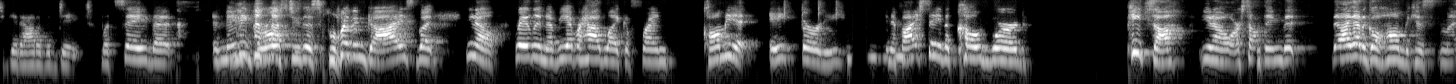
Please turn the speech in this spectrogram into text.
to get out of a date? Let's say that, and maybe girls do this more than guys, but you know, Raylin, have you ever had like a friend call me at 8:30, and if I say the code word pizza, you know, or something that that I got to go home because my,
